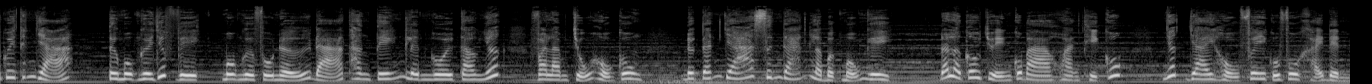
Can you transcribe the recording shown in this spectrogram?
quý thính giả, từ một người giúp việc, một người phụ nữ đã thăng tiến lên ngôi cao nhất và làm chủ hậu cung, được đánh giá xứng đáng là bậc mẫu nghi. Đó là câu chuyện của bà Hoàng Thị Cúc, nhất giai hậu phi của vua Khải Định,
